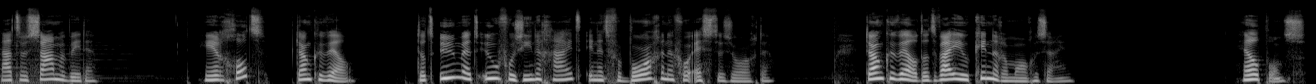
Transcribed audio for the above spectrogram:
Laten we samen bidden. Heere God, dank u wel dat u met uw voorzienigheid in het verborgene voor Esther zorgde. Dank u wel dat wij uw kinderen mogen zijn. Help ons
